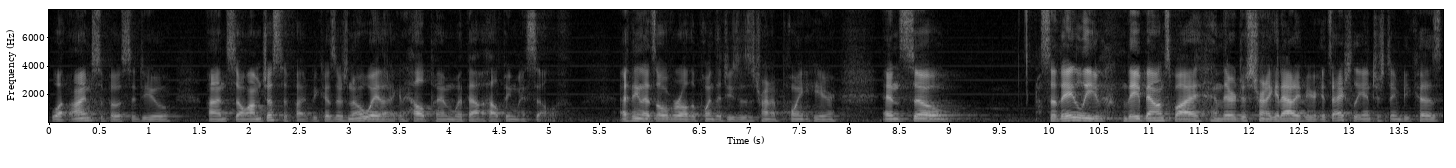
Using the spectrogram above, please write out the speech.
what I'm supposed to do. And so I'm justified because there's no way that I can help him without helping myself. I think that's overall the point that Jesus is trying to point here. And so, so they leave, they bounce by, and they're just trying to get out of here. It's actually interesting because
